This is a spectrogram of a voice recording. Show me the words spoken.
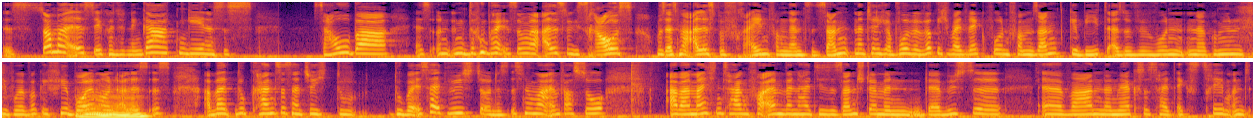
es Sommer ist, ihr könnt in den Garten gehen, es ist sauber. Es, und in Dubai ist immer alles wirklich raus, muss erstmal alles befreien vom ganzen Sand natürlich, obwohl wir wirklich weit weg wohnen vom Sandgebiet. Also wir wohnen in einer Community, wo ja wirklich viel Bäume mhm. und alles ist. Aber du kannst es natürlich, du, Dubai ist halt Wüste und es ist nun mal einfach so. Aber an manchen Tagen, vor allem wenn halt diese Sandstürme in der Wüste äh, waren, dann merkst du es halt extrem und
